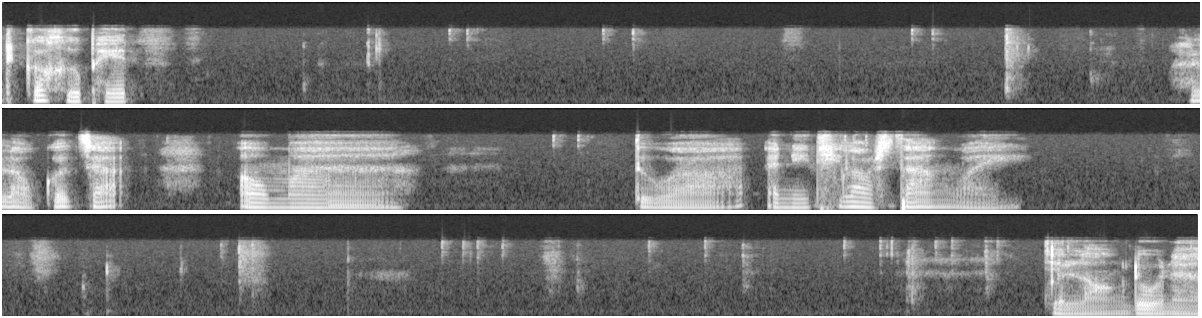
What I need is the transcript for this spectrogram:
ชรก็คือเพชร แล้วเราก็จะเอามาตัวอันนี้ที่เราสร้างไว้ เดี๋ยวลองดูนะ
